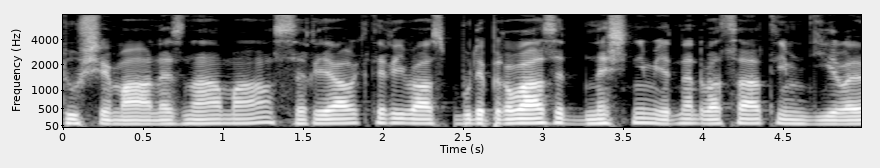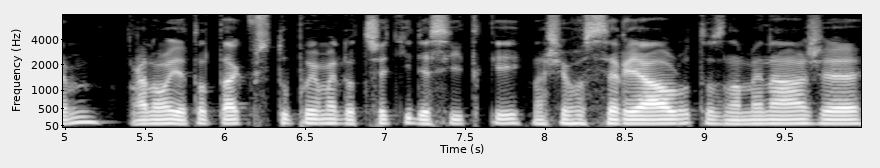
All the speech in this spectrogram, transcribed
Duše má neznámá, seriál, který vás bude provázet dnešním 21. dílem. Ano, je to tak, vstupujeme do třetí desítky našeho seriálu, to znamená, že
